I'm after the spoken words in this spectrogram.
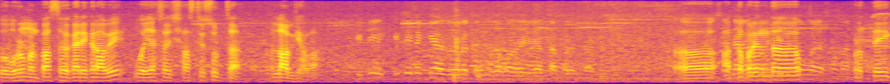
तो भरून मनपात सहकार्य करावे व या शास्ती सूटचा लाभ घ्यावा. किती किती टक्के आज रक्कम जमा झाली आतापर्यंत? प्रत्येक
